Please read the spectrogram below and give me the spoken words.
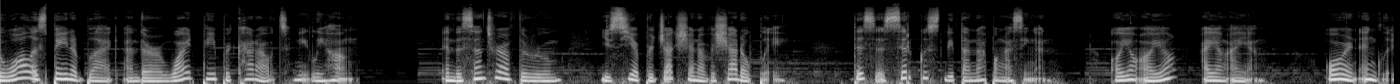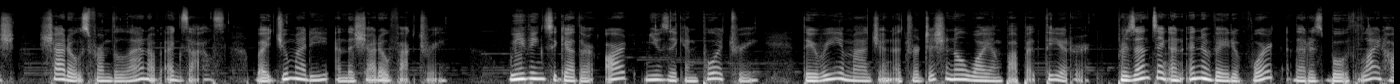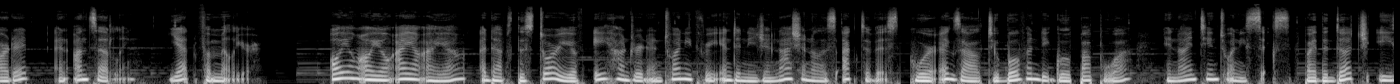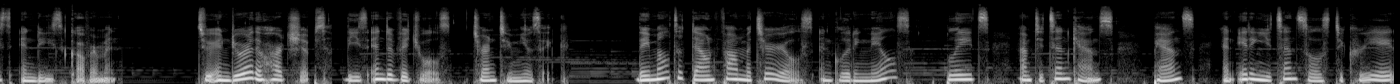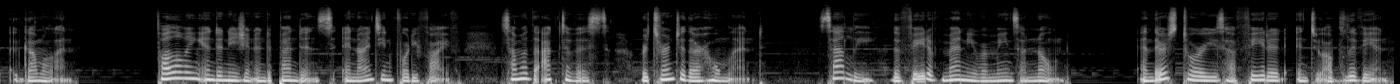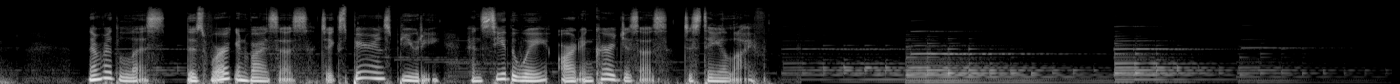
The wall is painted black and there are white paper cutouts neatly hung. In the center of the room, you see a projection of a shadow play. This is Sirkus di Tanah Pengasingan, Oyong-oyong, Ayang-ayang, or in English, Shadows from the Land of Exiles by Jumaadi and the Shadow Factory. Weaving together art, music, and poetry, they reimagine a traditional wayang puppet theater, presenting an innovative work that is both lighthearted and unsettling, yet familiar. Oyong Oyong Ayang Ayang adapts the story of 823 Indonesian nationalist activists who were exiled to Boven Digul, Papua in 1926 by the Dutch East Indies government. To endure the hardships, these individuals turned to music. They melted down found materials, including nails, blades, empty tin cans, pans, and eating utensils to create a gamelan. Following Indonesian independence in 1945, some of the activists returned to their homeland. Sadly, the fate of many remains unknown, and their stories have faded into oblivion. Nevertheless, this work invites us to experience beauty and see the way art encourages us to stay alive.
